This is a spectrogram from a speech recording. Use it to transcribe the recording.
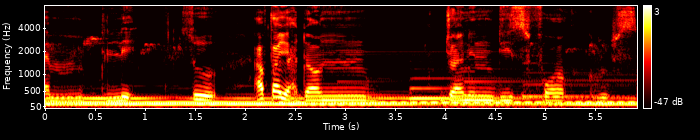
um, delay. So after you are done joining these four groups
